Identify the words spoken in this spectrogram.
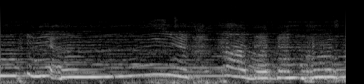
นพี่อ๋ยข้าได้เป็นผู้ส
